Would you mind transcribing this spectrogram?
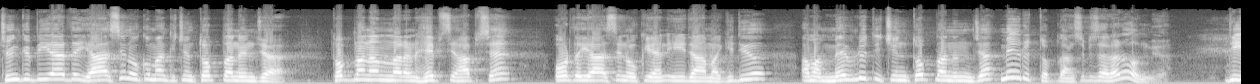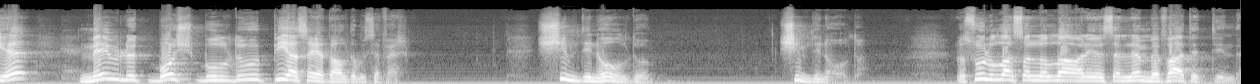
Çünkü bir yerde Yasin okumak için toplanınca toplananların hepsi hapse orada Yasin okuyan idama gidiyor ama mevlüt için toplanınca mevlüt toplantısı bir zararı olmuyor diye mevlüt boş bulduğu piyasaya daldı bu sefer. Şimdi ne oldu? Şimdi ne oldu? Resulullah sallallahu aleyhi ve sellem vefat ettiğinde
